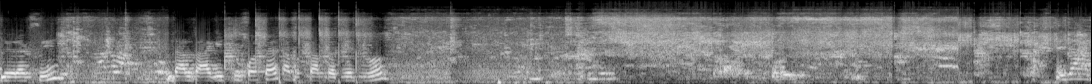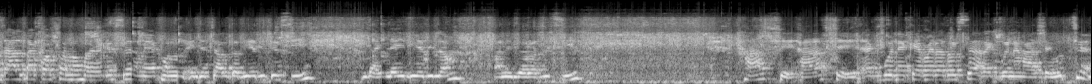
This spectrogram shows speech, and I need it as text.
ধুয়ে রাখছি। ডালটা আগে একটু কষায়, তারপর চালটা দিয়ে দিব। এই যে আমার ডালটা কষানো হয়ে গেছে, আমি এখন এই যে চালটা দিয়ে দিতেছি, ডাইলাই দিয়ে দিলাম, পানি জড়া দিচ্ছি হাসে হাসে। এক বোনে ক্যামেরা ধরছে, আর এক বোনে হাসে, বুঝছেন?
